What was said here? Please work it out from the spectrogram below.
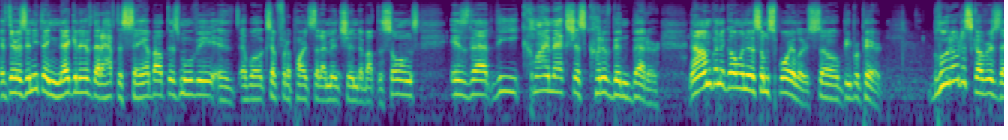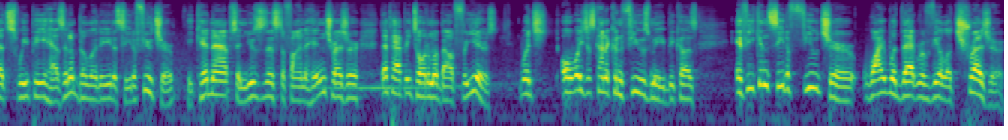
If there is anything negative that I have to say about this movie, is, uh, well, except for the parts that I mentioned about the songs, is that the climax just could have been better. Now, I'm going to go into some spoilers, so be prepared. Bluto discovers that Swee'Pea has an ability to see the future. He kidnaps and uses this to find a hidden treasure that Pappy told him about for years, which always just kind of confused me because if he can see the future, why would that reveal a treasure?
